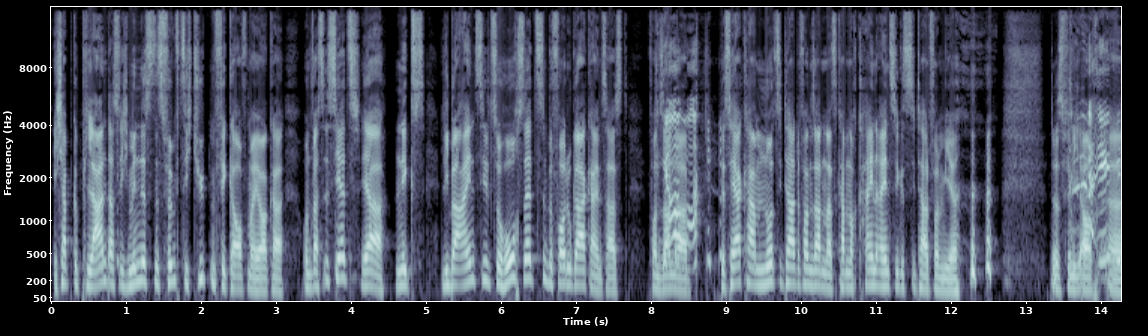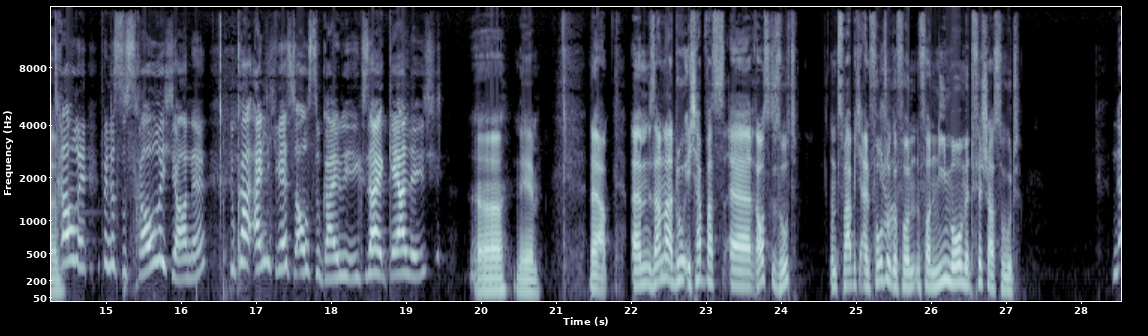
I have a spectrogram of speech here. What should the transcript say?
ich habe geplant, dass ich mindestens 50 Typen ficke auf Mallorca. Und was ist jetzt? Ja, nix. Lieber ein Ziel zu hoch setzen, bevor du gar keins hast. Von Ja, Sandra. Mann. Bisher kamen nur Zitate von Sandra, es kam noch kein einziges Zitat von mir. Das finde ich auch. Irgendwie Äh, traurig. Findest du es traurig, ja, ne? Du kann, eigentlich wärst du auch so geil wie ich, sag ehrlich. äh, nee. Naja. Ähm, Sandra, du, ich habe was äh, rausgesucht. Und zwar habe ich ein Foto Ja. gefunden von Nemo mit Fischershut. Ne,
